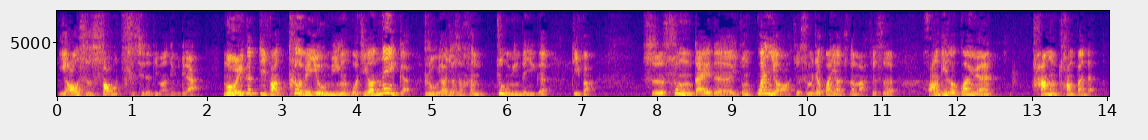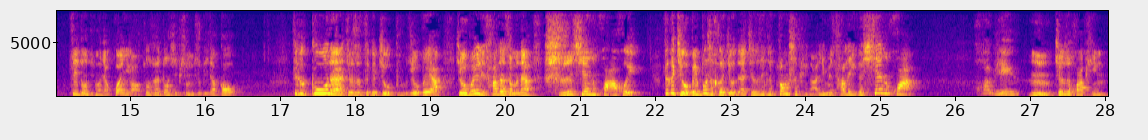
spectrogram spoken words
窑是烧瓷器的地方，对不对啊？某一个地方特别有名，我就要那个。汝窑就是很著名的一个地方，是宋代的一种官窑。就什么叫官窑，知道吗？就是皇帝和官员。他们创办的这种地方叫官窑，做出来东西品质比较高。这个菇呢，就是这个酒酒杯啊，酒杯里插的什么呢？石鲜花卉。这个酒杯不是喝酒的，就是一个装饰品啊，里面插了一个鲜花花瓶。嗯，就是花瓶。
